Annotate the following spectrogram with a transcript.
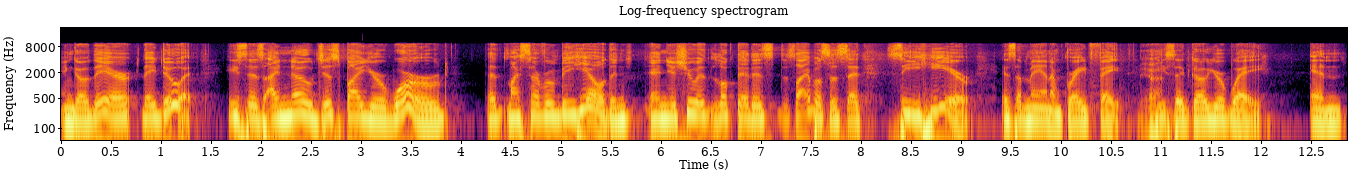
and go there, they do it. He says, I know just by your word that my servant would be healed. And, and Yeshua looked at his disciples and said, See, here is a man of great faith. Yeah. He said, Go your way. And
